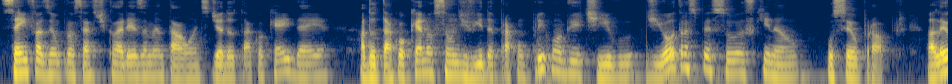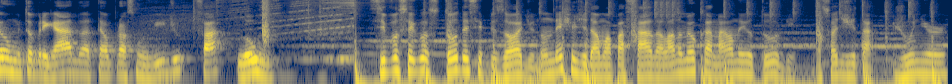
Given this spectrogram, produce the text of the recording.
sem fazer um processo de clareza mental antes de adotar qualquer ideia, adotar qualquer noção de vida para cumprir com o objetivo de outras pessoas que não o seu próprio. Valeu, muito obrigado, até o próximo vídeo. Falou! Se você gostou desse episódio, não deixa de dar uma passada lá no meu canal no YouTube. É só digitar Junior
